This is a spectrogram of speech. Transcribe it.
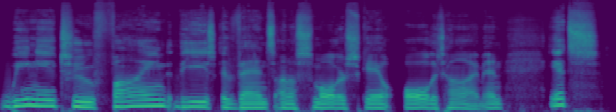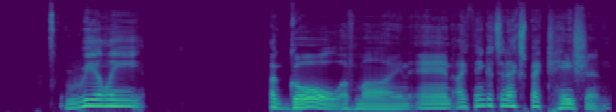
we need to find these events on a smaller scale all the time. And it's really a goal of mine, and I think it's an expectation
